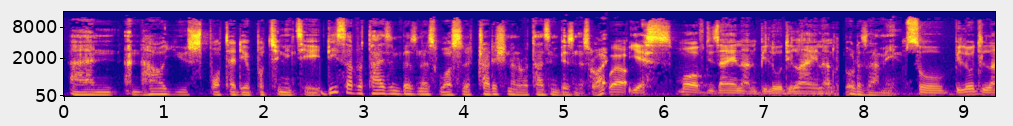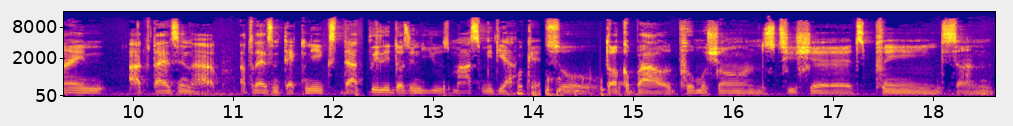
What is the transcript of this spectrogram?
and and how you spotted the opportunity. This advertising business was a traditional advertising business, right? Well, yes, more of design and below the line. And what does that mean? so below the line advertising are advertising techniques that really doesn't use mass media. Okay. So talk about promotions, t-shirts, prints and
